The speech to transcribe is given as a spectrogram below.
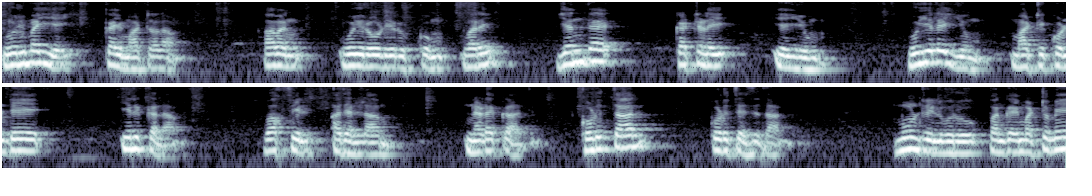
உரிமையை கைமாற்றலாம். அவன் உயிரோடு இருக்கும் வரை எந்த கட்டளையையும் உயிலையும் மாற்றிக்கொண்டே இருக்கலாம். வக்ஃபில் அதெல்லாம் நடக்காது. கொடுத்தால் கொடுத்தது தான் மூன்றில் ஒரு பங்கை மட்டுமே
